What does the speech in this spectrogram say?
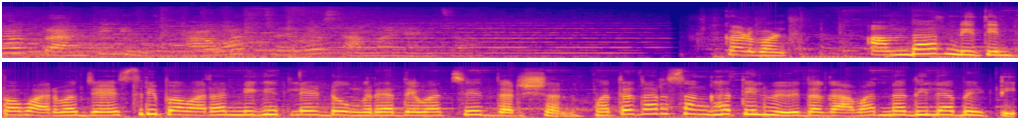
महाराष्ट्र क्रांती न्यूज आवाज सर्वसामान्यांचा. आमदार नितीन पवार व जयश्री पवारांनी घेतले डोंगऱ्या देवाचे दर्शन. मतदारसंघातील विविध गावांना दिल्या भेटी.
